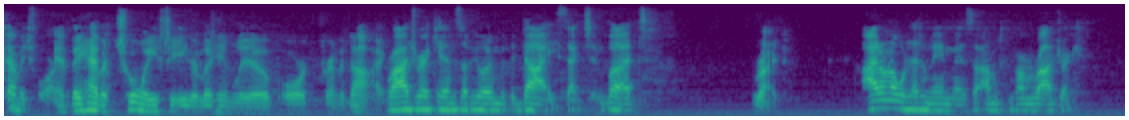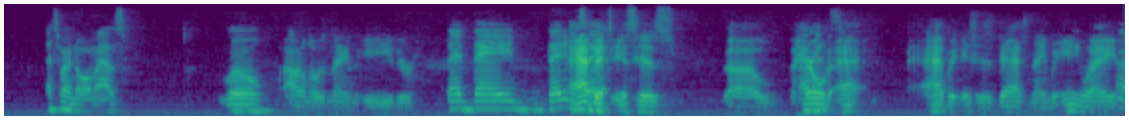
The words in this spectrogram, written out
coverage for. And they have a choice to either let him live or for him to die. Roderick ends up going with the die section, but Right. I don't know what his actual name is. I'm just confirming Roderick. That's what I know him as. Well, I don't know his name either. They they they didn't Abbott is his uh, Harold Abbott's- A- Abbott is his dad's name. But anyway, Huh.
